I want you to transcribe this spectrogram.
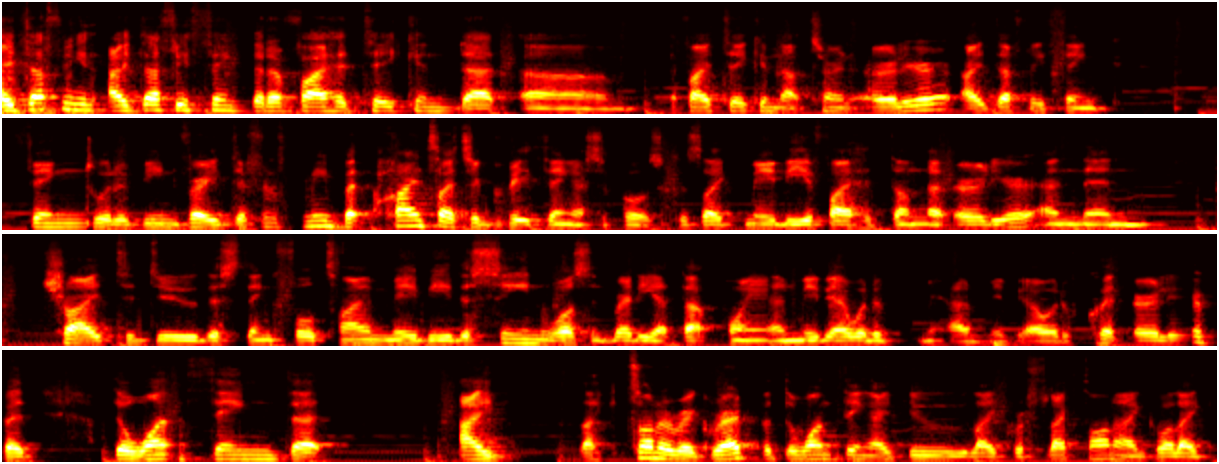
I definitely, I definitely think that if I had taken that, um, if I had taken that turn earlier, I definitely think things would have been very different for me. But hindsight's a great thing, I suppose, because like maybe if I had done that earlier and then tried to do this thing full time, maybe the scene wasn't ready at that point, and maybe I would have, maybe I would have quit earlier. But the one thing that I like, it's not a regret, but the one thing I do like reflect on, I go like,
